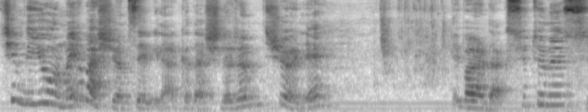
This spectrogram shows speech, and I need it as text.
Şimdi yoğurmaya başlıyorum sevgili arkadaşlarım. Şöyle bir bardak sütümüz.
